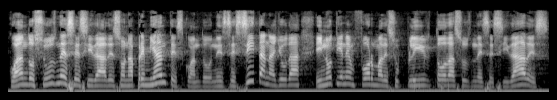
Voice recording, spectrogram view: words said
cuando sus necesidades son apremiantes, cuando necesitan ayuda y no tienen forma de suplir todas sus necesidades.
